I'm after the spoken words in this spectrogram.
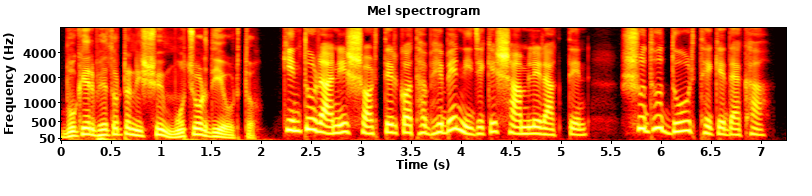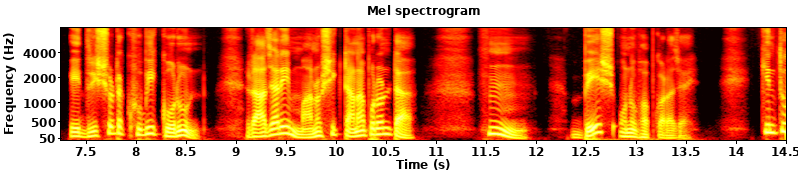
বুকের ভেতরটা নিশ্চয়ই মোচড় দিয়ে উঠত। কিন্তু রানীর শর্তের কথা ভেবে নিজেকে সামলে রাখতেন শুধু দূর থেকে দেখা। এই দৃশ্যটা খুবই করুণ। রাজার এই মানসিক টানাপোড়নটা হুম বেশ অনুভব করা যায়। কিন্তু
